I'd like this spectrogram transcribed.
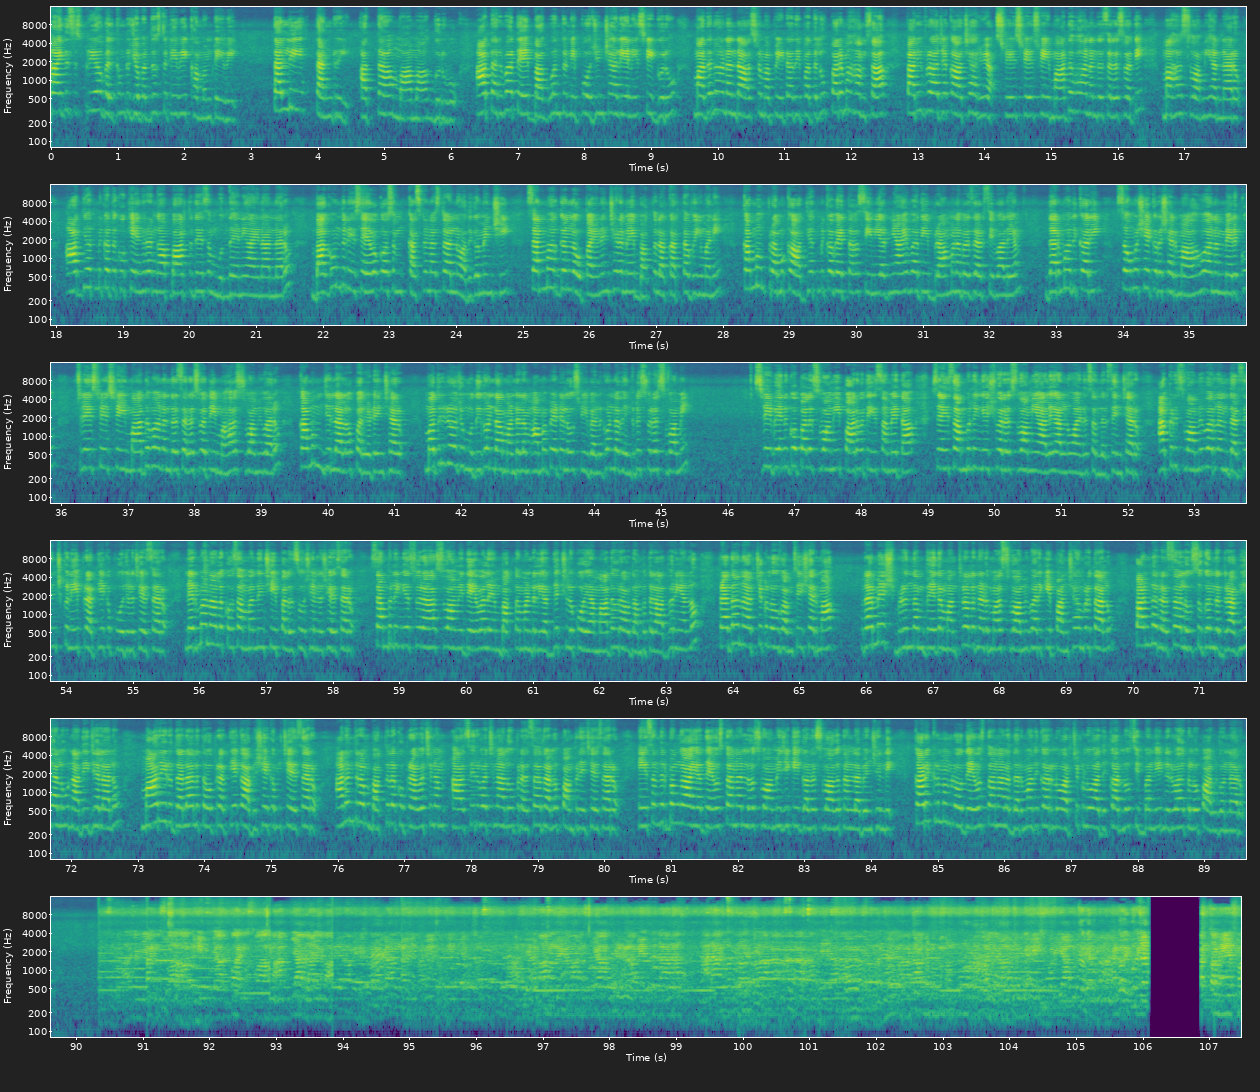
Hi this is Priya welcome to Jabardasth TV Khammam TV తల్లి తండ్రి అత్త మామ గురువు. ఆ తర్వాతే భగవంతుని పూజించాలి అని శ్రీ గురు మదనానంద ఆశ్రమ పీఠాధిపతులు పరమహంస పరివ్రాజకాచార్య శ్రీ శ్రీ శ్రీ మాధవానంద సరస్వతి మహాస్వామి అన్నారు. ఆధ్యాత్మికతకు కేంద్రంగా భారతదేశం ఉంది అని ఆయన అన్నారు. భగవంతుని సేవ కోసం కష్ట నష్టాలను అధిగమించి సన్మార్గంలో పయనించడమే భక్తుల కర్తవ్యమని ఖమ్మం ప్రముఖ ఆధ్యాత్మికవేత్త సీనియర్ న్యాయవాది బ్రాహ్మణ బజార్ శివాలయం ధర్మాధికారి సోమశేఖర శర్మ ఆహ్వానం మేరకు శ్రీ శ్రీ శ్రీ మాధవానంద సరస్వతి మహాస్వామి వారు ఖమ్మం జిల్లాలో పర్యటించారు. మొదటి రోజు ముదిగొండ మండలం అమ్మపేటలో శ్రీ వెల్గొండ వెంకటేశ్వర స్వామి శ్రీ వేణుగోపాల స్వామి పార్వతి సమేత శ్రీ శంభులింగేశ్వర స్వామి ఆలయాలను ఆయన సందర్శించారు. అక్కడి స్వామివార్లను దర్శించుకుని ప్రత్యేక పూజలు చేశారు. నిర్మాణాలకు సంబంధించి పలు సూచనలు చేశారు. శంభులింగేశ్వర స్వామి దేవాలయం భక్త మండలి అధ్యక్షులు కోయ మాధవరావు దంపతుల ఆధ్వర్యంలో ప్రధాన అర్చకులు వంశీ శర్మ రమేష్ బృందం వేద మంత్రాల నడుమ స్వామివారికి పంచామృతాలు పండ్ల రసాలు సుగంధ ద్రవ్యాలు నదీ జలాలు మారేడు దళాలతో ప్రత్యేక అభిషేకం చేశారు. అనంతరం భక్తులకు ప్రవచనం ఆశీర్వచనాలు ప్రసాదాలు పంపిణీ చేశారు. ఈ సందర్భంగా ఆయా దేవస్థానాల్లో స్వామీజీకి ఘన స్వాగతం లభించింది. కార్యక్రమంలో దేవస్థానాల ధర్మాధికారులు అర్చకులు అధికారులు సిబ్బంది నిర్వాహకులు పాల్గొన్నారు. హస్తమే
